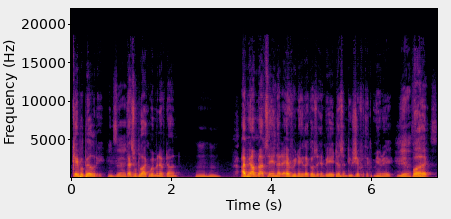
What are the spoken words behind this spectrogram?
capability. Exactly. That's what black women have done. Mm-hmm. I mean, I'm not saying that every nigga that goes to NBA doesn't do shit for the community. Yeah. But- facts.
